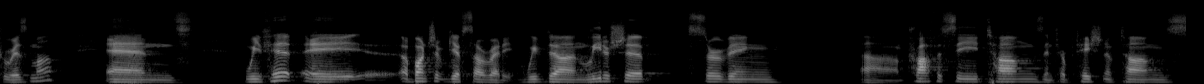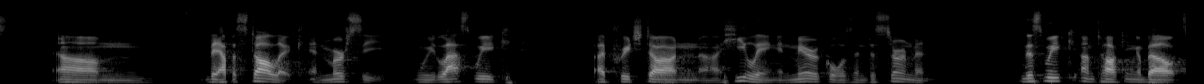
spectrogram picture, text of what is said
Charisma, and we've hit a, a bunch of gifts already. We've done leadership, serving, um, prophecy, tongues, interpretation of tongues, um, the apostolic, and mercy. We last week I preached on uh, healing and miracles and discernment. This week, I'm talking about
